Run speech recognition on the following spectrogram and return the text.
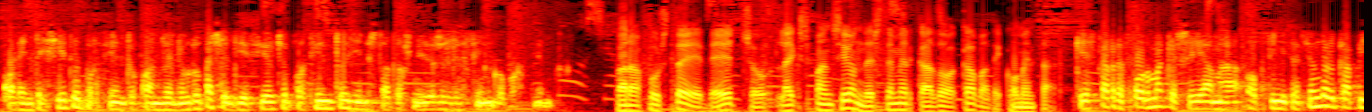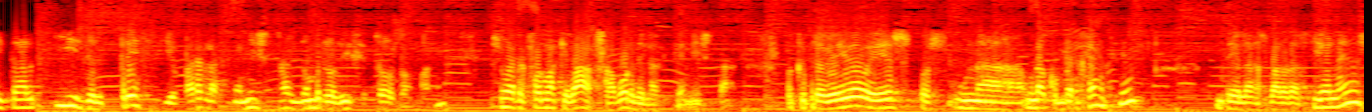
47%, cuando en Europa es el 18% y en Estados Unidos es el 5%. Para Fuste, de hecho, la expansión de este mercado acaba de comenzar. Que esta reforma que se llama optimización del capital y del precio para el accionista, el nombre lo dice todo, es una reforma que va a favor del accionista. Lo que preveo es pues una, una convergencia de las valoraciones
